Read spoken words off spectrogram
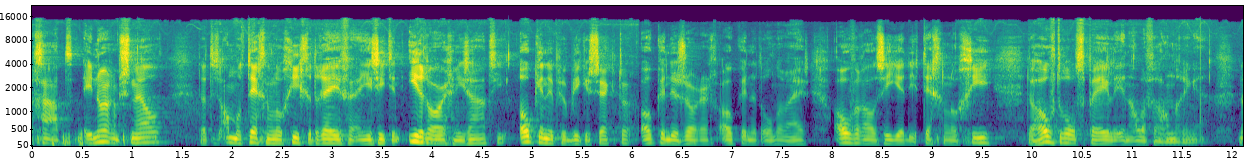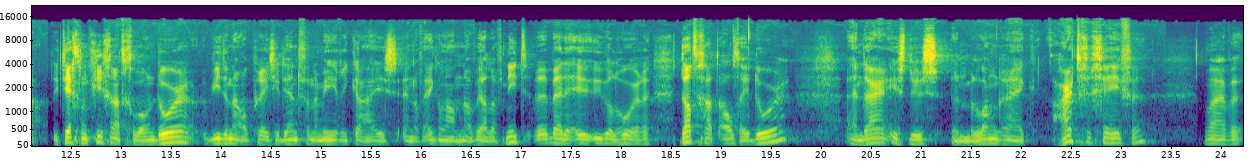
gaat enorm snel. Dat is allemaal technologie gedreven en je ziet in iedere organisatie, ook in de publieke sector, ook in de zorg, ook in het onderwijs, overal zie je die technologie de hoofdrol spelen in alle veranderingen. Nou, die technologie gaat gewoon door. Wie er nou president van Amerika is en of Engeland nou wel of niet eh, bij de EU wil horen, dat gaat altijd door. En daar is dus een belangrijk hart gegeven waar we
